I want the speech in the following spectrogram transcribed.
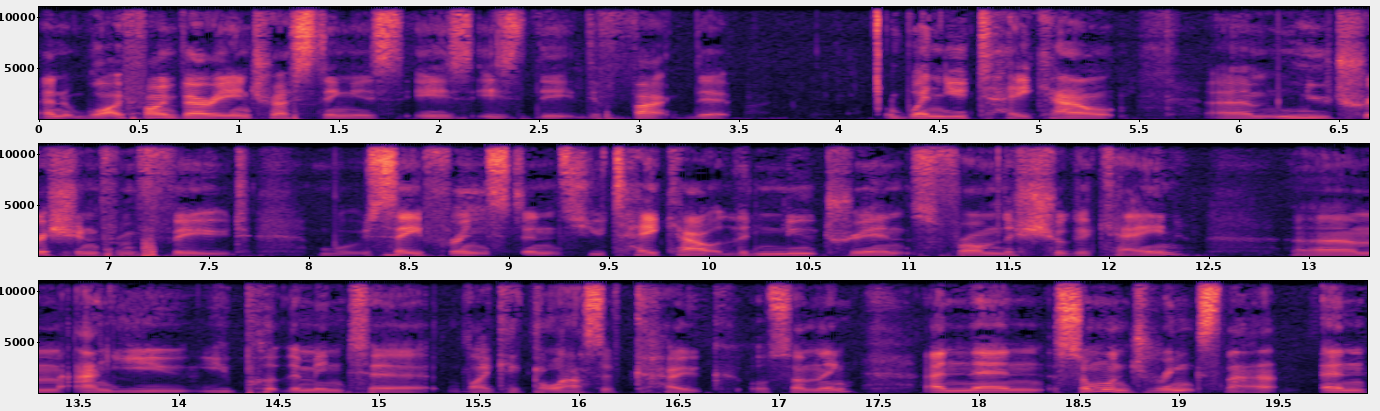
And what I find very interesting is is is the the fact that when you take out um, nutrition from food. Say, for instance, you take out the nutrients from the sugar cane um, and you you put them into like a glass of Coke or something, and then someone drinks that, and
